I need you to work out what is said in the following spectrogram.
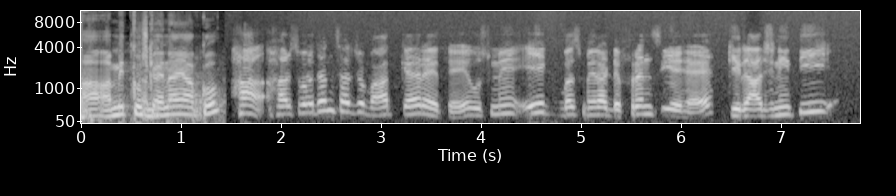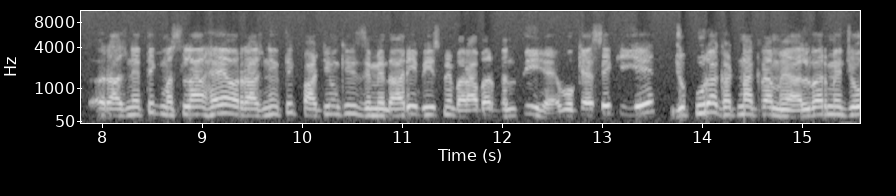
हाँ अमित कुछ कहना है आपको? हाँ हर्षवर्धन सर जो बात कह रहे थे उसमें एक बस मेरा डिफरेंस ये है कि राजनीति राजनीतिक मसला है और राजनीतिक पार्टियों की ज़िम्मेदारी भी इसमें बराबर बनती है वो कैसे कि ये जो पूरा घटनाक्रम है अलवर में जो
